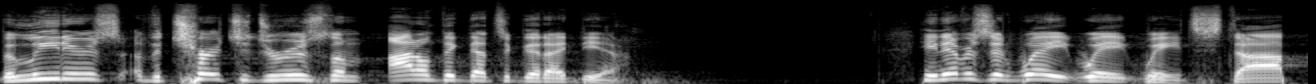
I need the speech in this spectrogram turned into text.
the leaders of the church of Jerusalem, I don't think that's a good idea. He never said, wait, wait, wait, stop.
